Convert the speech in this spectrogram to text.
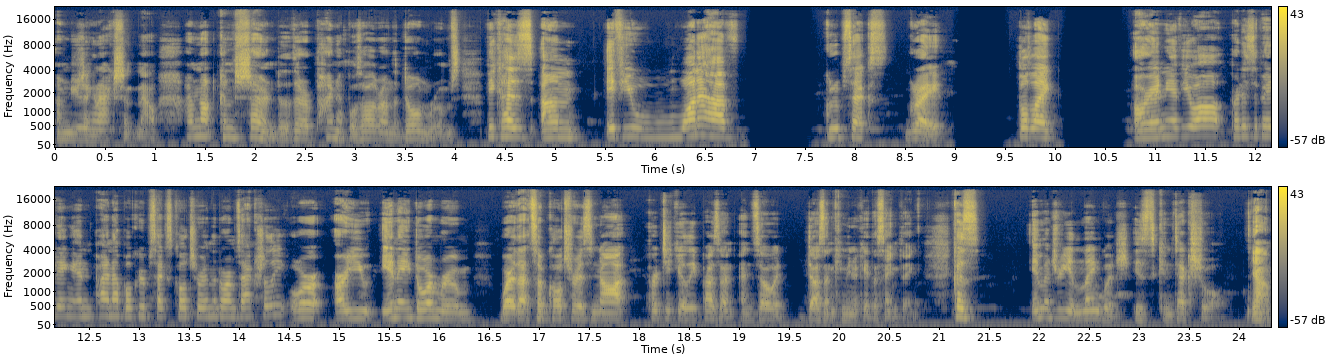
I'm using an accent now. I'm not concerned that there are pineapples all around the dorm rooms because um, if you want to have group sex, great. But like, are any of you all participating in pineapple group sex culture in the dorms actually, or are you in a dorm room where that subculture is not particularly present, and so it doesn't communicate the same thing? Because imagery and language is contextual Yeah.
